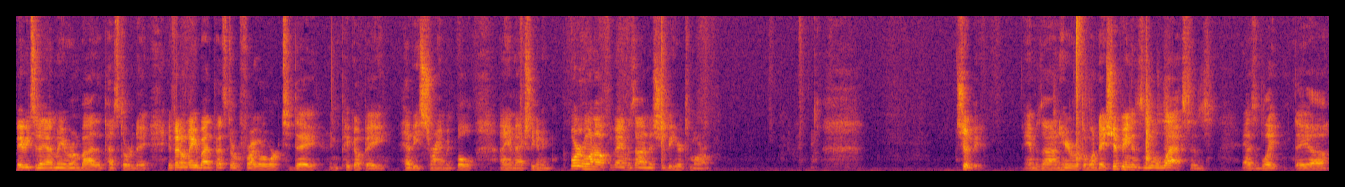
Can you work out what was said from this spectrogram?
Maybe today. I may run by the pet store today. If I don't make it by the pet store before I go to work today and pick up a heavy ceramic bowl, I am actually going to order one off of Amazon. It should be here tomorrow. Should be. Amazon here with the one day shipping is a little lax as as of late. They uh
